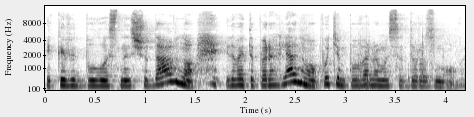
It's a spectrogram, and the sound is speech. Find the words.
яке відбулось нещодавно. І давайте переглянемо, а потім повернемося до розмови.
